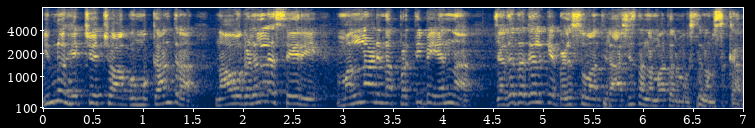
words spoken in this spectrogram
ಇನ್ನೂ ಹೆಚ್ಚು ಹೆಚ್ಚು ಆಗುವ ಮುಖಾಂತರ ನಾವುಗಳೆಲ್ಲ ಸೇರಿ ಮಲೆನಾಡಿನ ಪ್ರತಿಭೆಯನ್ನ ಜಗದಗಲಕ್ಕೆ ಬೆಳೆಸುವ ಅಂತ ಹೇಳಿ ಆಶಿಸ್ತಾ ನನ್ನ ಮಾತನ್ನು ಮುಗಿಸ್ತೀನಿ. ನಮಸ್ಕಾರ.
